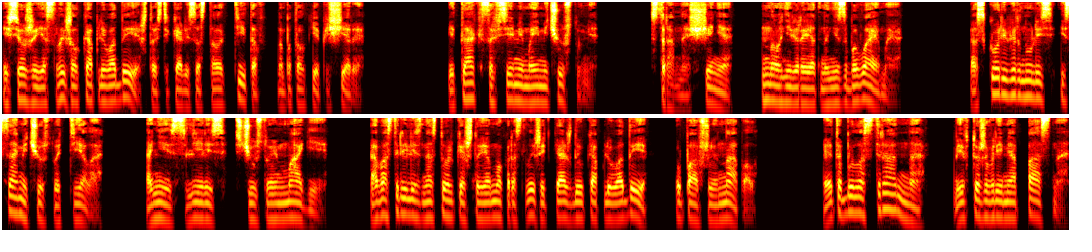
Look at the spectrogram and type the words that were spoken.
и все же я слышал капли воды, что стекали со сталактитов на потолке пещеры. И так со всеми моими чувствами. Странное ощущение, но невероятно незабываемое. А вскоре вернулись и сами чувства тела. Они слились с чувствами магии, обострились настолько, что я мог расслышать каждую каплю воды, упавшую на пол. Это было странно и в то же время опасно.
